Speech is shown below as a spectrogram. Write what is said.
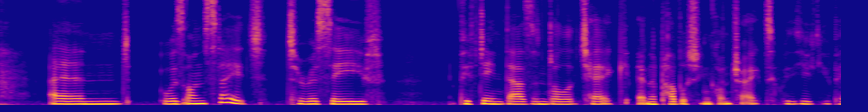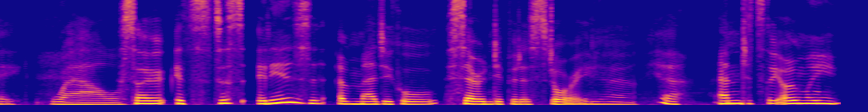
and was on stage to receive $15,000 check and a publishing contract with UQP. Wow. So it's just, it is a magical, serendipitous story. Yeah. Yeah. And it's the only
